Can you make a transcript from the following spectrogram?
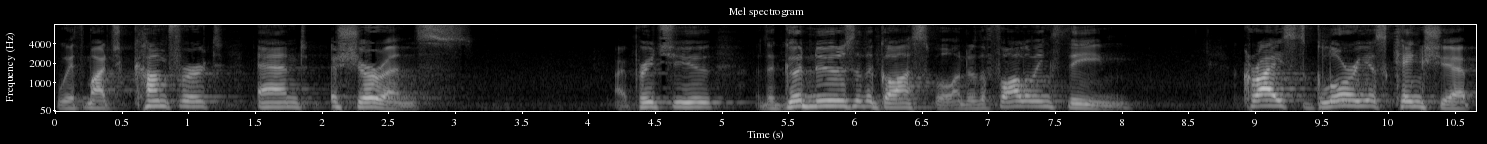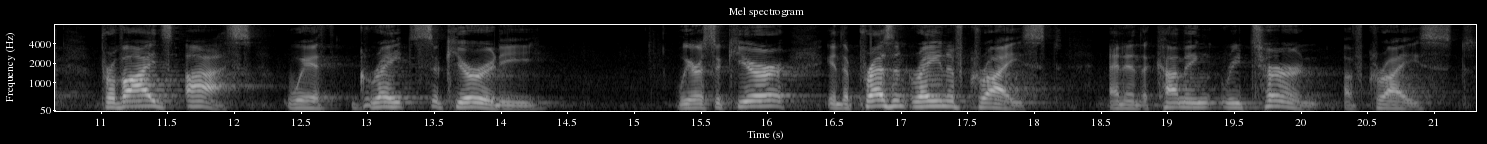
with much comfort and assurance. I preach to you the good news of the gospel under the following theme Christ's glorious kingship provides us with great security. We are secure in the present reign of Christ and in the coming return of Christ.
